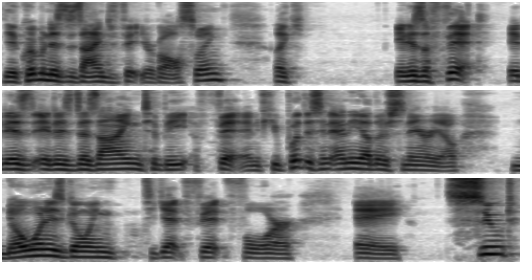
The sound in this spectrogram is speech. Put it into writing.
the equipment is designed to fit your golf swing. Like it is a fit. It is it is designed to be a fit. And if you put this in any other scenario, no one is going to get fit for a suit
